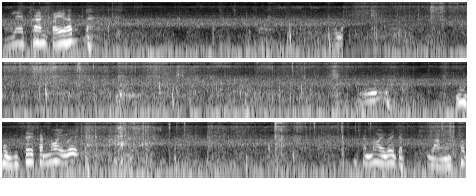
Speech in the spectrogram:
ครั้งแรก ผ่านไปครับนี่ผมจะใส่คันน้อยไว้คันน้อยไว้จากหลังครับ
